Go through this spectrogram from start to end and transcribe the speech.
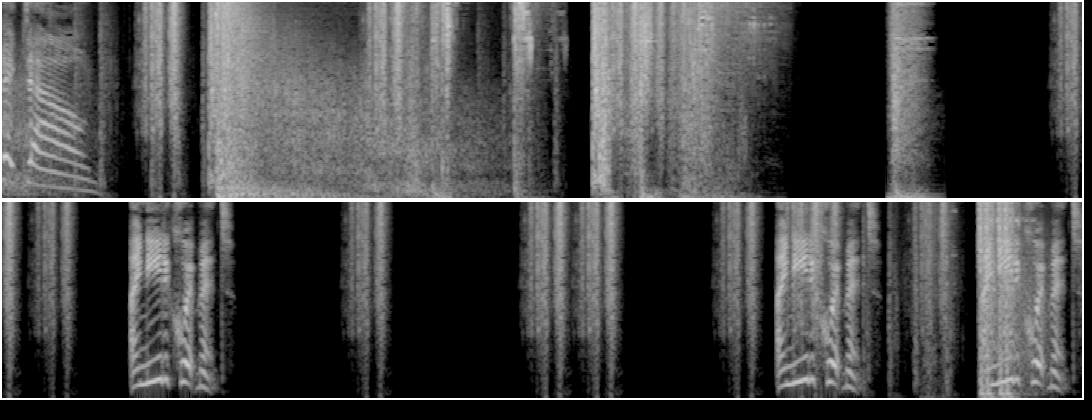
takedown! I need equipment. I need equipment. I need equipment.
